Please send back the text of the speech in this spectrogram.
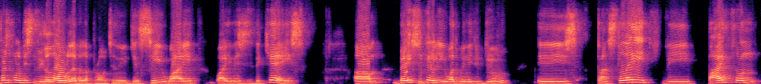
first of all, this is the low level approach, and you can see why, why this is the case. Um, basically, what we need to do is translate the Python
